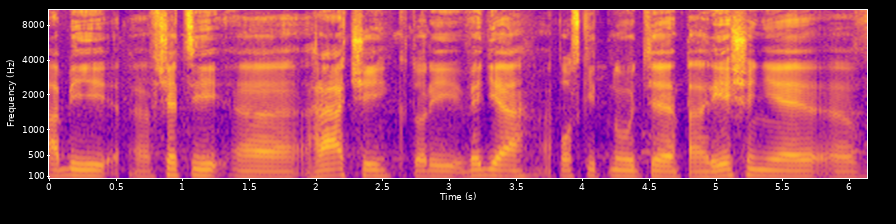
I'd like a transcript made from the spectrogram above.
aby e, všetci e, hráči, ktorí vedia poskytnúť e, riešenie v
